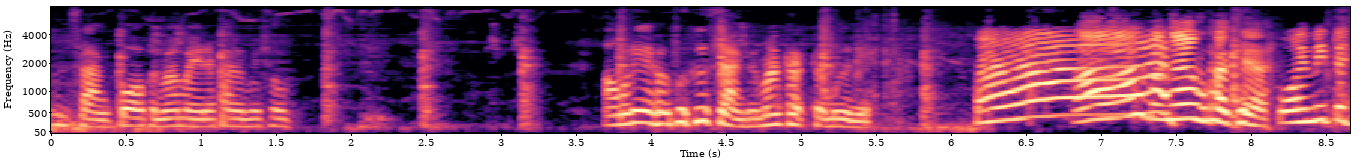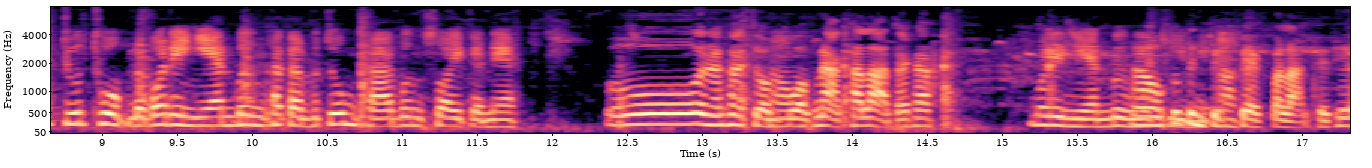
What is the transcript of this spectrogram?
คนสั่งปอขึ้นมาไหมนะคะท่านผู้ชมเอาเลยมันคือสั่งขึ้นมาคักกับมือนี่ป้า อ้าวมางามค่ะแค่โอ้ยมีแต่จุดถูกแล้วบ่ได้แงนเบิ่งค่ะท่านผู้ชมขาเบิ่งซอยกันเนี่ยโอ้ยนะคะ จอมปลวกหน้าขลาดนะคะบ่ได้แงนเบิ่งเอาเมื่อคือกี้เป็นนี่อะแปลกๆประหลาดเท่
